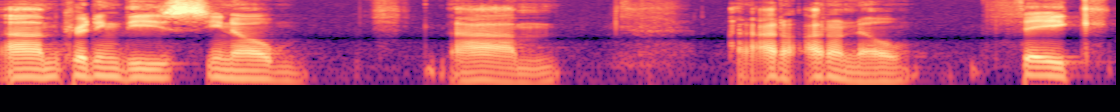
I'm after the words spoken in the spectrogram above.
um, creating these, you know, um, I don't, I don't know, fake,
